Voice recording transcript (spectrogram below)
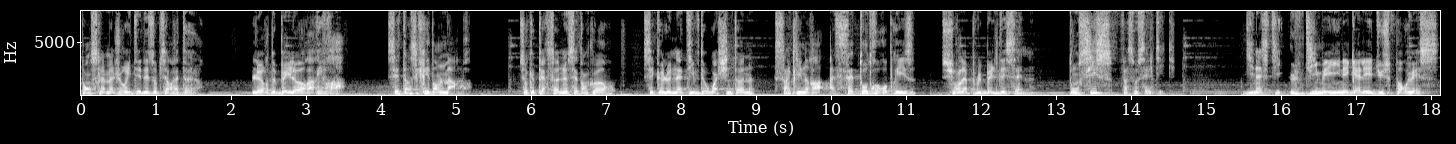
pense la majorité des observateurs. L'heure de Baylor arrivera. C'est inscrit dans le marbre. Ce que personne ne sait encore, c'est que le natif de Washington s'inclinera à sept autres reprises sur la plus belle des scènes, dont 6 face au Celtic. Dynastie ultime et inégalée du sport US,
